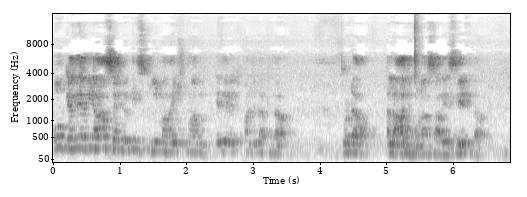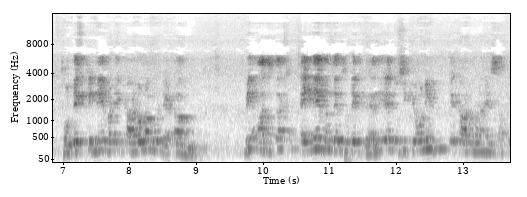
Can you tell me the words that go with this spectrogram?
ਉਹ ਕਹਿੰਦੇ ਆ ਵੀ ਆਹ ਸੈਂਟਰ ਦੀ ਸਕੀਮ ਆਯੁਸ਼ਮਾਨ, ਇਹਦੇ ਵਿੱਚ 5 ਲੱਖ ਦਾ ਤੁਹਾਡਾ ਇਲਾਜ ਹੋਣਾ ਸਾਰੇ ਸਿਹਤ ਦਾ। ਤੁਹਾਡੇ ਕਿੰਨੇ ਬੜੇ ਕਾਰਡ, ਉਹਨਾਂ ਕੋਲ ਡਾਟਾ ਹੁੰਦਾ ਵੀ ਅੱਜ ਤੱਕ ਇੰਨੇ ਬੰਦੇ ਤੁਹਾਡੇ ਗਏ ਰਹੇ, ਤੁਸੀਂ ਕਿਉਂ ਨਹੀਂ ਇਹ ਕਾਰਡ ਬਣਾਏ ਸਾਰੇ?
